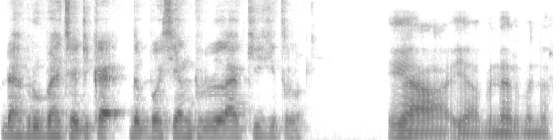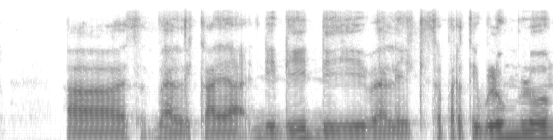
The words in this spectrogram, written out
udah berubah jadi kayak The Boys yang dulu lagi gitu loh. Iya, iya benar-benar. Uh, balik kayak di Didi, balik seperti belum belum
